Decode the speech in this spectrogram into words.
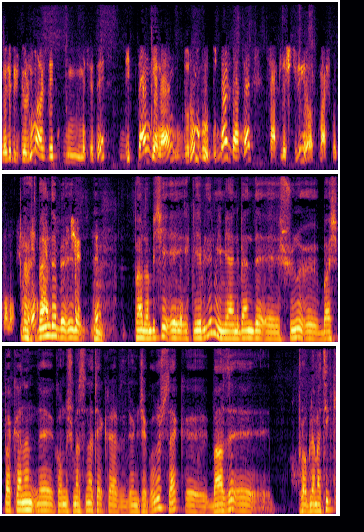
böyle bir görünüm arz etmese de dip üstten gelen durum bu. Bunlar zaten sertleştiriyor başbakanı. Evet Hem ben de... Içerisinde... Pardon bir şey e, ekleyebilir miyim? Yani ben de e, şunu e, başbakanın e, konuşmasına tekrar dönecek olursak e, bazı e, problematik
